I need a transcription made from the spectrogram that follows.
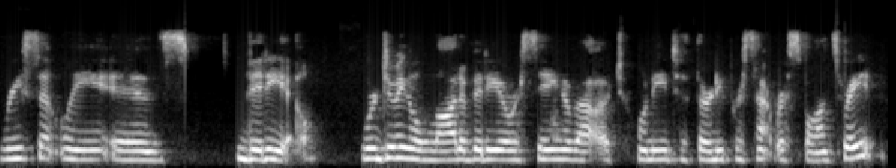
recently is video. We're doing a lot of video. We're seeing about a 20 to 30% response rate.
